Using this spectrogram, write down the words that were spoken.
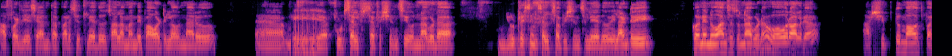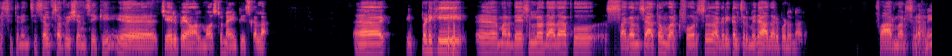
అఫోర్డ్ చేసే అంత పరిస్థితి లేదు. చాలా మంది పావర్టీలో ఉన్నారు. ఫుడ్ సెల్ఫ్ సఫిషియన్సీ ఉన్నా కూడా న్యూట్రిషన్ సెల్ఫ్ సఫిషియన్సీ లేదు. ఇలాంటివి కొన్ని నువాన్సెస్ ఉన్నా కూడా ఓవరాల్గా ఆ షిప్ టు మౌత్ పరిస్థితి నుంచి సెల్ఫ్ సఫిషియన్సీకి చేరిపోయాం ఆల్మోస్ట్ నైన్టీస్ కల్లా. ఇప్పటికీ మన దేశంలో దాదాపు సగం శాతం వర్క్ ఫోర్స్ అగ్రికల్చర్ మీదే ఆధారపడి ఉన్నారు. ఫార్మర్స్ కానీ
